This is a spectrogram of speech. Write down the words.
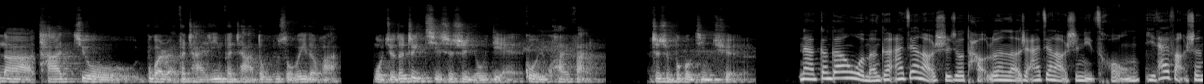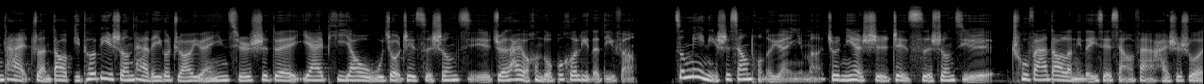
那它就不管软分叉还是硬分叉都无所谓的话，我觉得这其实是有点过于宽泛，这是不够精确的。那刚刚我们跟阿健老师就讨论了，这阿健老师，你从以太坊生态转到比特币生态的一个主要原因，其实是对 EIP 幺五五九这次升级，觉得它有很多不合理的地方。曾密，你是相同的原因吗？就是你也是这次升级触发到了你的一些想法，还是说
